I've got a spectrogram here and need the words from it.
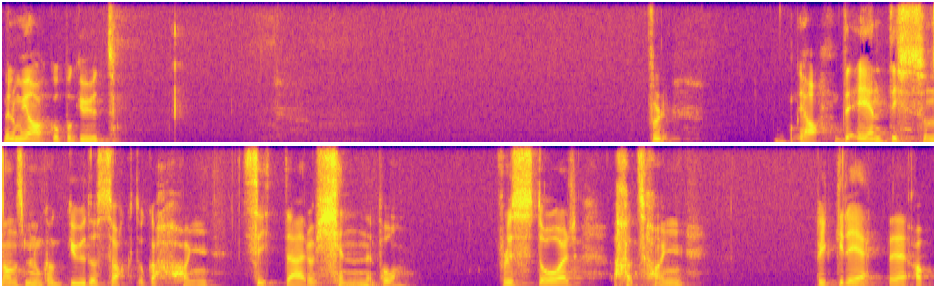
mellom Jakob og Gud. For ja, det er en dissonans mellom hva Gud har sagt, og hva han sitter der og kjenner på. For det står at han blir grepet av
